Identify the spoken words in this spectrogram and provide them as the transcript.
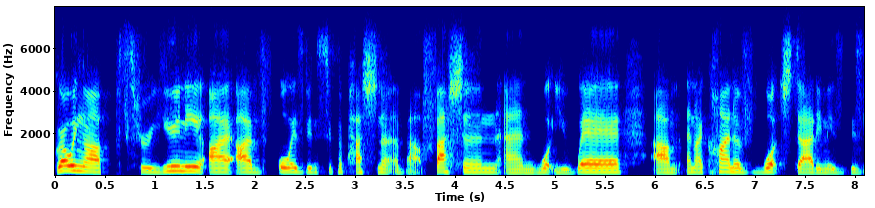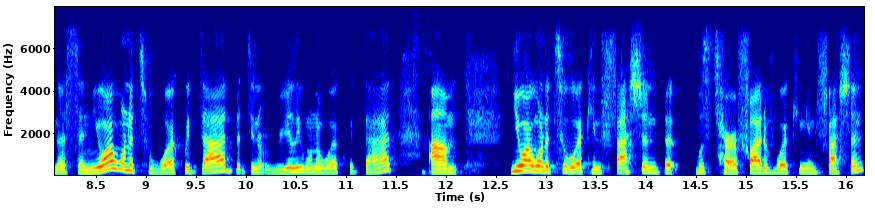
growing up through uni, I, have always been super passionate about fashion and what you wear. Um, and I kind of watched dad in his business and knew I wanted to work with dad, but didn't really want to work with dad. Um, knew I wanted to work in fashion, but was terrified of working in fashion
